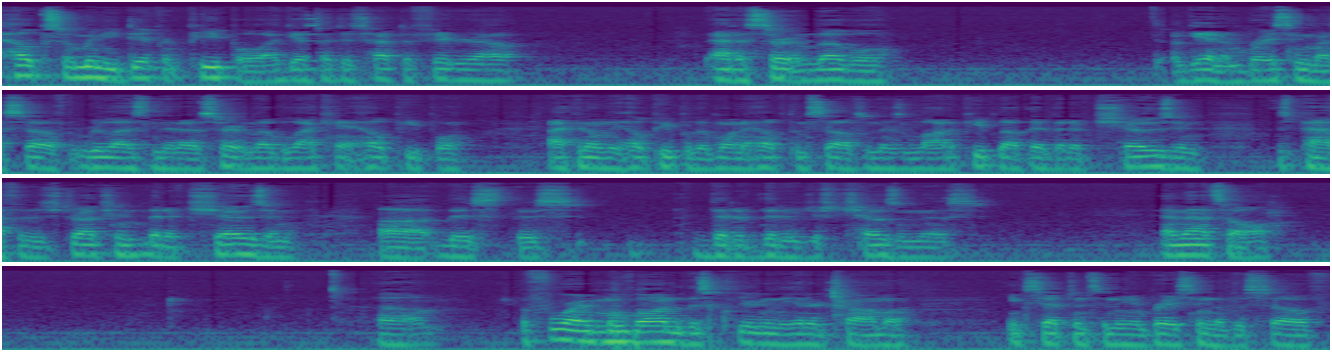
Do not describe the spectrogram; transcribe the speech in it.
help so many different people, I guess I just have to figure out at a certain level. Again, embracing myself, realizing that at a certain level I can't help people. I can only help people that want to help themselves. And there's a lot of people out there that have chosen this path of destruction, that have chosen uh, this this that have, that have just chosen this, and that's all. Um, before I move on to this clearing the inner trauma, acceptance, and the embracing of the self,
